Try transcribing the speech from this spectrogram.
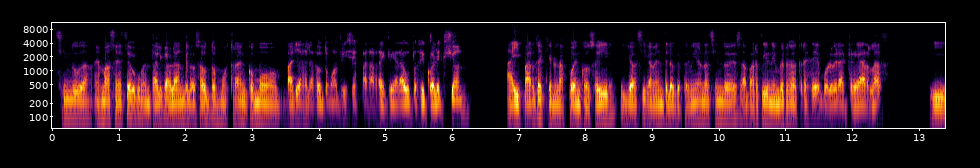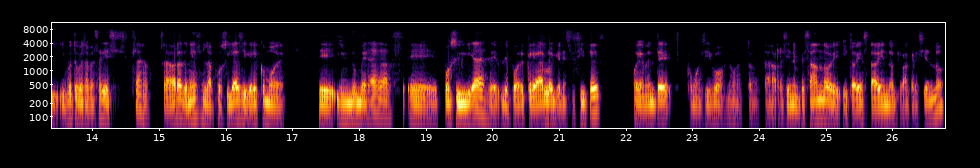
Sin duda. Es más, en este documental que hablan de los autos mostraban cómo varias de las automotrices para recrear autos de colección hay partes que no las pueden conseguir y que básicamente lo que terminan haciendo es, a partir de una impresora 3D, volver a crearlas. Y, vos te puedes a pensar y decís, claro, o sea, ahora tenés la posibilidad, si querés, como de, innumeradas eh, posibilidades de, de, poder crear lo que necesites obviamente, como decís vos, ¿no? Esto está recién empezando y, todavía está viendo que va creciendo.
